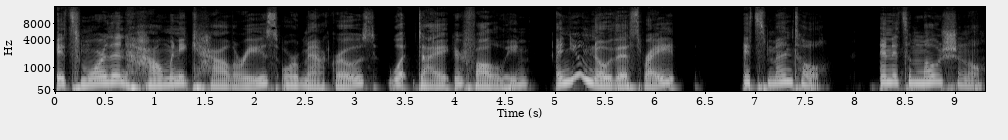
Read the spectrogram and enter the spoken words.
It's more than how many calories or macros, what diet you're following. And you know this, right? It's mental and it's emotional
